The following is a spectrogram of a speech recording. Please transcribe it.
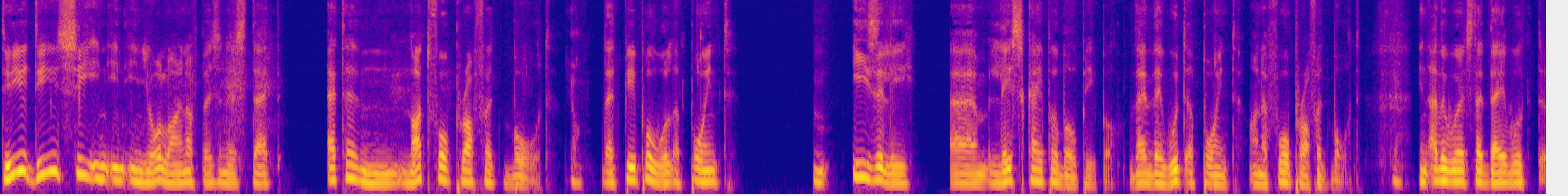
Do you do you see in, in, in your line of business that at a not-for-profit board yeah. that people will appoint easily um, less capable people than they would appoint on a for-profit board? Yeah. In other words, that they would uh,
